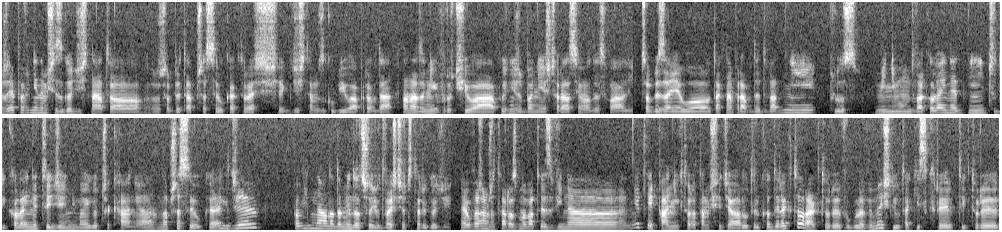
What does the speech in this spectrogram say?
że ja powinienem się zgodzić na to, żeby ta przesyłka, która się gdzieś tam zgubiła, prawda, ona do nich wróciła, a później, żeby oni jeszcze raz ją odesłali. Co by zajęło tak naprawdę dwa dni, plus minimum dwa kolejne dni, czyli kolejny tydzień mojego czekania na przesyłkę, gdzie powinna ona do mnie dotrzeć w 24 godziny. Ja uważam, że ta rozmowa to jest wina nie tej pani, która tam siedziała, tylko dyrektora, który w ogóle wymyślił taki skrypt i który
